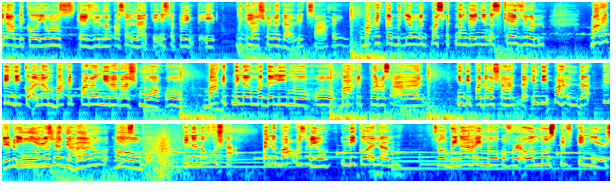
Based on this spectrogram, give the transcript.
Sinabi ko, yung schedule ng kasal natin is sa 28. Bigla siya nagalit sa akin. Bakit ka biglang nagpaset ng ganyan na schedule? Bakit hindi ko alam? Bakit parang nirarush mo ako? Bakit minamadali mo ako? Bakit pwerasahan? Hindi pa daw siya handa. Hindi pa handa. 15 Eh, years siya, na di ba? tayo. Oo. Yes po. Tinanong ko siya, ano ba ako sa'yo? Hindi ko alam. So, binahay mo ako for almost 15 years.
